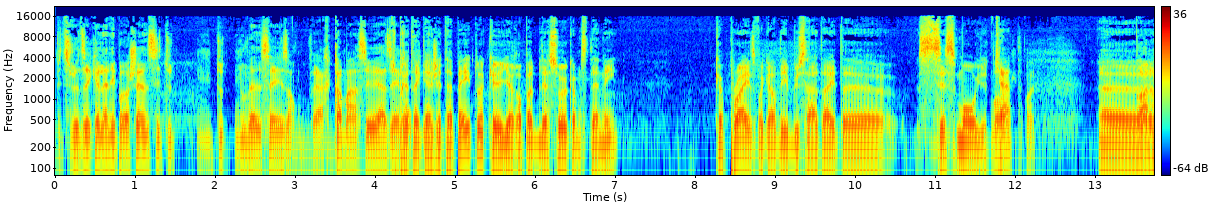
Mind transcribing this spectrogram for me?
Puis tu veux dire que l'année prochaine, c'est tout- une toute nouvelle saison. Faire recommencer à Tu es zéro. prêt à gager ta paye, toi, qu'il n'y aura pas de blessure comme cette année? Que Price va garder buts à la tête 6 mois au lieu de Ouais, 4? ouais. Euh, Ah, non,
